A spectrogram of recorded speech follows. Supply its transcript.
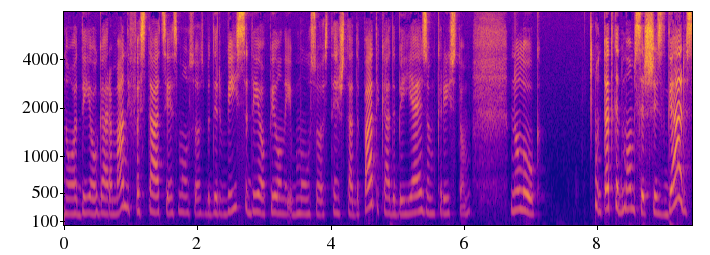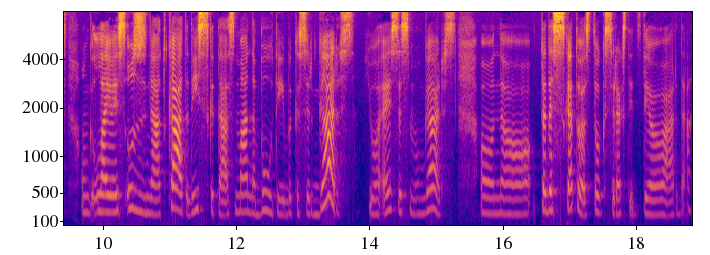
no Dieva gara manifestācijas mūsos, bet ir visa Dieva pilnība mūsos, tieši tāda pati, kāda bija Jēzum Kristum. Nu, lūk, Un tad, kad mums ir šis gars, un lai es uzzinātu, kā izskatās mana būtība, kas ir gars, jo es esmu gars. Un uh, tad es skatos to, kas ir rakstīts Dieva vārdā.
